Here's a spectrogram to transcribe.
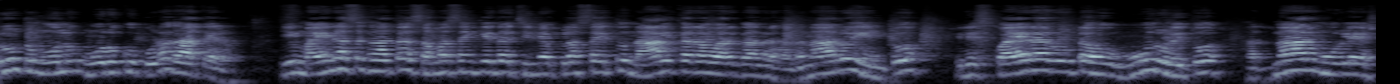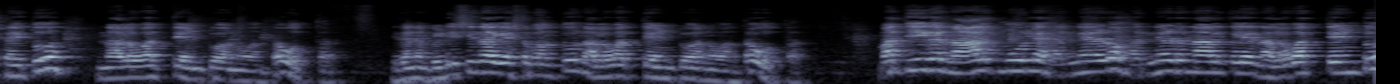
ರೂಟ್ ಮೂರು, ಮೂರಕ್ಕೂ ಕೂಡ ಘಾತ ಎರಡು. ಈ ಮೈನಸ್ ಘಾತ ಸಮಸಂಖ್ಯೆದ ಚಿಹ್ನೆ ಪ್ಲಸ್ ಆಯ್ತು, ನಾಲ್ಕರ ವರ್ಗ ಅಂದ್ರೆ ಹದಿನಾರು ಎಂಟು ಇಲ್ಲಿ ಸ್ಕ್ವೈರ್ ರೂಟ್ ಮೂರು ಉಳಿತು, ಹದಿನಾರು ಮೂರ್ಲೆ ಎಷ್ಟಾಯ್ತು? ನಲವತ್ತೆಂಟು ಅನ್ನುವಂತ ಉತ್ತರ. ಇದನ್ನ ಬಿಡಿಸಿದಾಗ ಎಷ್ಟು ಬಂತು? ನಲವತ್ತೆಂಟು ಅನ್ನುವಂತ ಉತ್ತರ. ಮತ್ತೀಗ ನಾಲ್ಕು ಮೂರ್ಲೆ ಹನ್ನೆರಡು ಹನ್ನೆರಡು ನಾಲ್ಕಲೆ ನಲವತ್ತೆಂಟು,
